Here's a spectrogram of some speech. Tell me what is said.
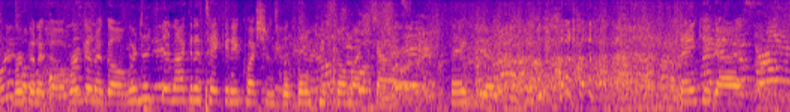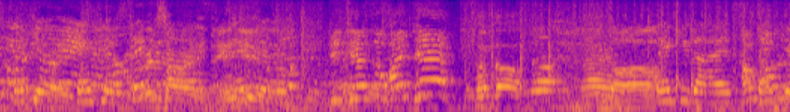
We're gonna go. We're gonna go. We're, they're not gonna take any questions, but thank you so much, guys. Thank you. thank you, guys. Thank you. Thank you. Thank you. sorry. guys. Thank you. Thank you. Thank you, guys. Thank you.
